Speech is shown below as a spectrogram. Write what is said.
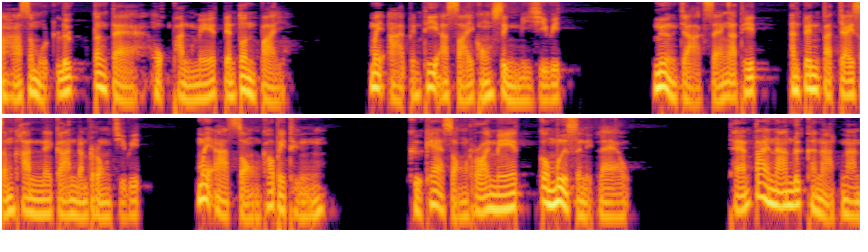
มหาสมุทรลึกตั้งแต่ 6,000 เมตรเป็นต้นไป ไม่อาจเป็นที่อาศัยของสิ่งมีชีวิต เนื่องจากแสงอาทิตย์อันเป็นปัจจัยสำคัญในการดำรงชีวิต ไม่อาจส่องเข้าไปถึง คือแค่ 200 เมตรก็มืดสนิทแล้ว แถมใต้น้ำลึกขนาดนั้น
